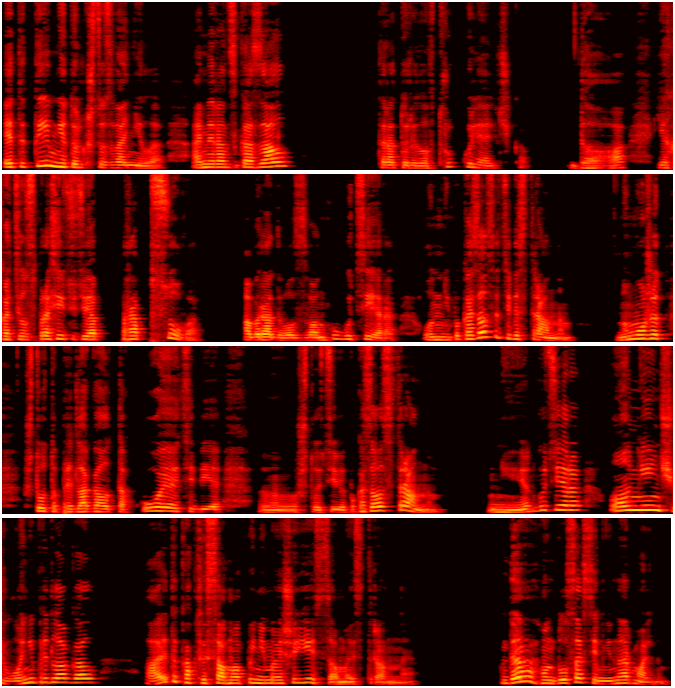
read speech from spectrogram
это ты мне только что звонила?» Амиран сказал, тараторила в трубку лялечка. «Да, я хотел спросить у тебя про Псова», — обрадовал звонку Гутера. «Он не показался тебе странным? Ну, может, что-то предлагал такое тебе, э, что тебе показалось странным?» «Нет, Гутера, он мне ничего не предлагал. А это, как ты сама понимаешь, и есть самое странное». «Да, он был совсем ненормальным.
